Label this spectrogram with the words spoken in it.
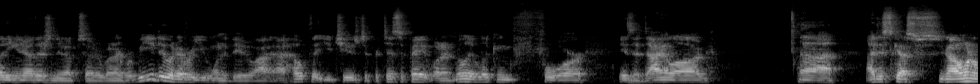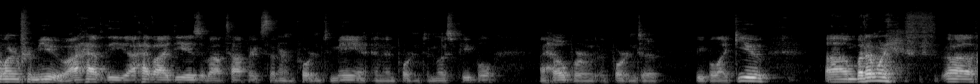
letting you know there's a new episode or whatever. But you do whatever you want to do. I, I, hope that you choose to participate. What I'm really looking for is a dialogue. Uh, I discuss, you know, I want to learn from you. I have the, I have ideas about topics that are important to me and important to most people. I hope are important to people like you. Um, but I want to uh,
